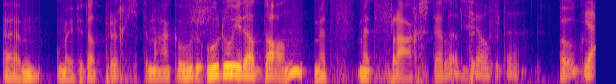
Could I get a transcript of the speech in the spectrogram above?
Ehm, om even dat bruggetje te maken. Hoe, doe- hoe doe je dat dan met, met vraag stellen? Hetzelfde. Ook? Ja.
